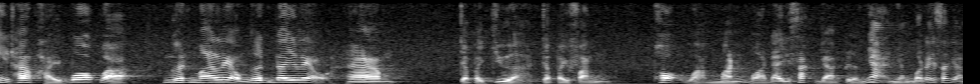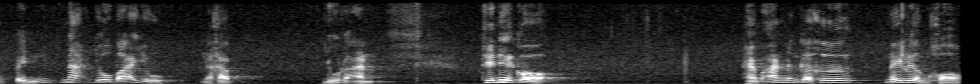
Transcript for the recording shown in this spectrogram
นี่ถ้าไผบอกว่า เงินมาแล้วเงินได้แล้วห้ามจะไปเจือจะไปฟัง เพราะว่ามันบ่ได้สักอย่างเตือนเนี่ยอย่างบ่ได้สักอย่างเป็นนโยบายอยู่นะครับ อยู่ละอัน ที่นี่ก็ แถมอันหนึ่งก็คือในเรื่องของ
